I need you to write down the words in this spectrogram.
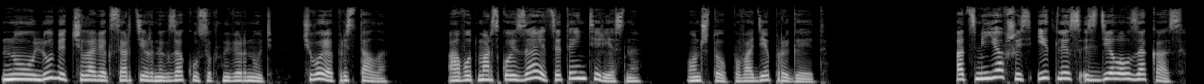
«Ну, любит человек сортирных закусок навернуть, чего я пристала? А вот морской заяц — это интересно. Он что, по воде прыгает?» Отсмеявшись, Итлис сделал заказ.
